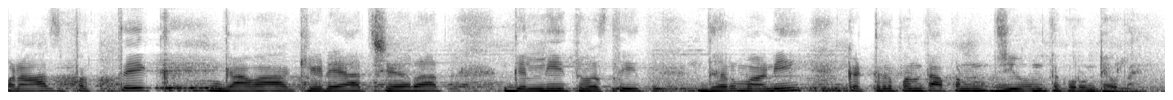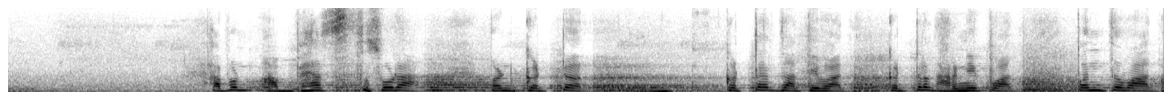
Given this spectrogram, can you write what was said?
पण आज प्रत्येक गावा खेड्यात शहरात गल्लीत वस्तीत धर्म आणि कट्टरपंथ आपण जिवंत करून ठेवला आहे आपण अभ्यास तर सोडा पण कट्टर कट्टर जातीवाद कट्टर धार्मिकवाद पंतवाद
